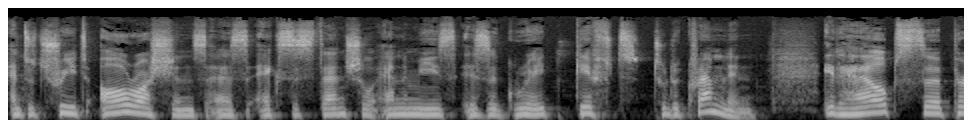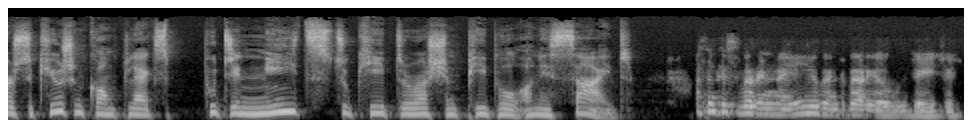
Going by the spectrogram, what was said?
and to treat all Russians as existential enemies is a great gift to the Kremlin. It helps the persecution complex Putin needs to keep the Russian people on his side. I think it's very naive and very outdated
